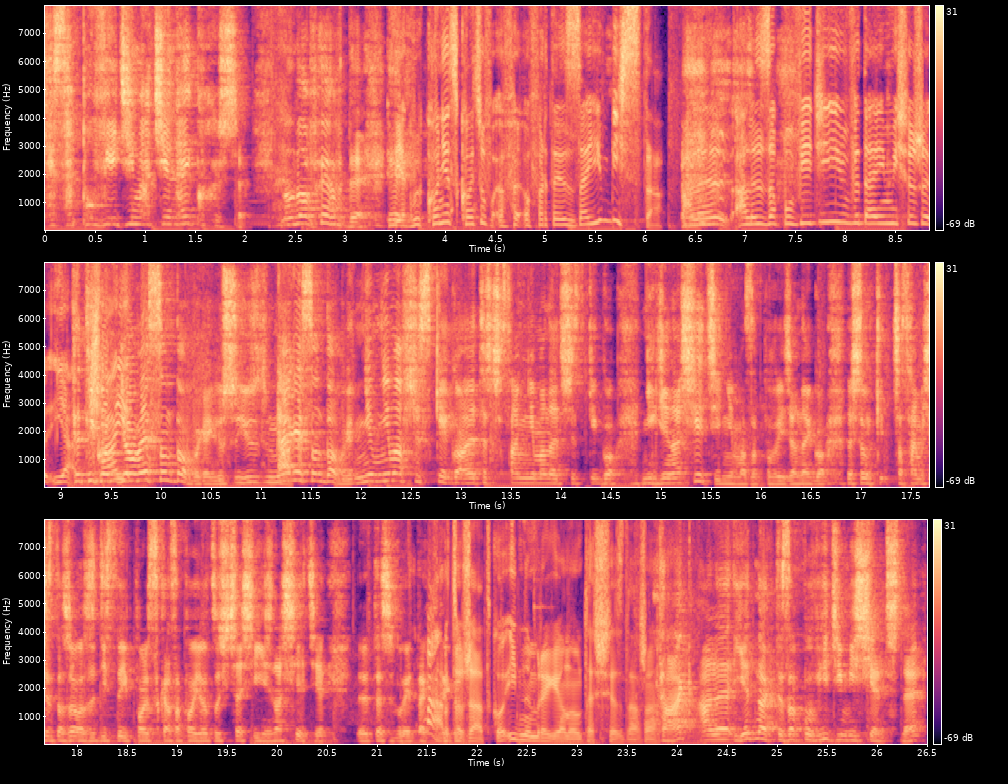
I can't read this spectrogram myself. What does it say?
te zapowiedzi macie najgorsze. No naprawdę. Jakby koniec końców ofe- oferta jest zajebista, ale, ale zapowiedzi wydaje mi się, że ja Te tygodniowe są dobre, już, już w miarę Tak. są dobre. Nie, nie ma wszystkiego, ale też czasami nie ma nawet wszystkiego, nigdzie na świecie nie ma zapowiedzianego. Zresztą czasami się zdarzało, że Disney Polska zapowiedział coś wcześniej niż na świecie. E, Też były takie. Bardzo rzadko, innym regionom też się zdarza. Tak, ale jednak te zapowiedzi miesięczne,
